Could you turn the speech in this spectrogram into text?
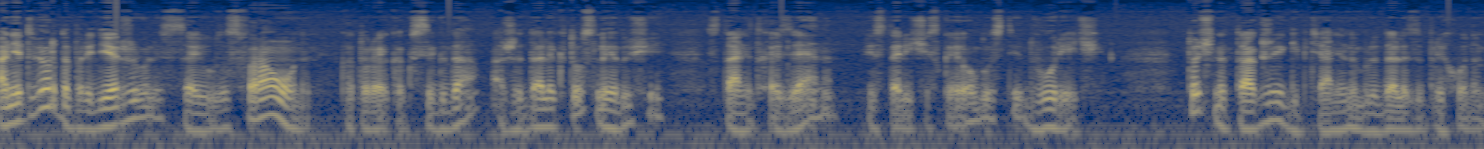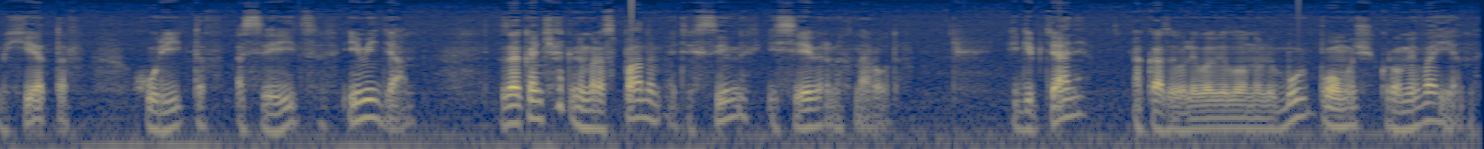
Они твердо придерживались союза с фараонами, которые, как всегда, ожидали, кто следующий станет хозяином исторической области двуречья. Точно так же египтяне наблюдали за приходом хеттов, хуритов, ассирийцев и медян, за окончательным распадом этих сильных и северных народов. Египтяне оказывали Вавилону любую помощь, кроме военной,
